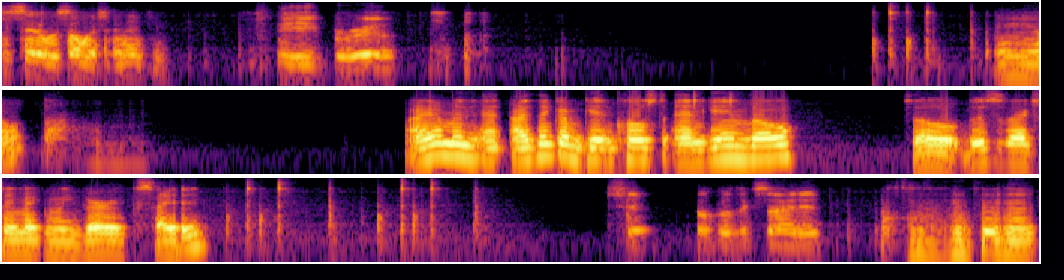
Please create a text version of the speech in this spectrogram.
He said it with so much energy. Hey, for real. Yep. I am in. I think I'm getting close to endgame though, so this is actually making me very excited. Shit. Coco's excited.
